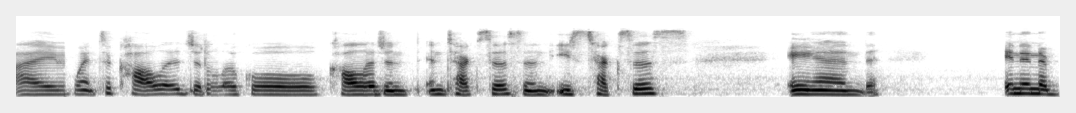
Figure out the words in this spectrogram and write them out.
I went to college at a local college in, in Texas, in East Texas, and in an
